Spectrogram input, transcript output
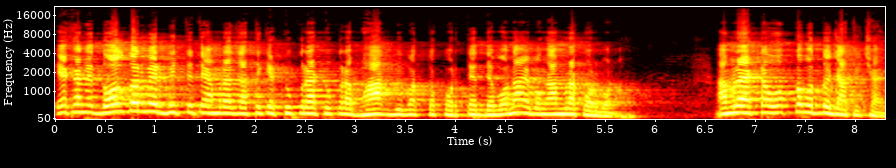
এখানে দল ধর্মের ভিত্তিতে আমরা জাতিকে টুকরা টুকরা ভাগ বিভক্ত করতে দেব না এবং আমরা করব না। আমরা একটা ঐক্যবদ্ধ জাতি চাই।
